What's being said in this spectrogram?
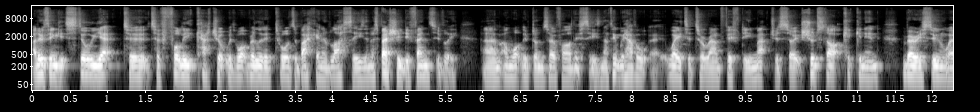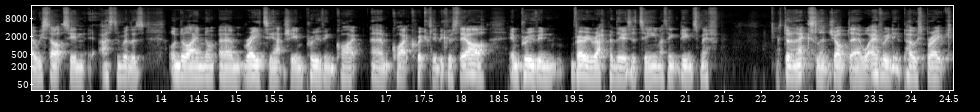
I do think it's still yet to to fully catch up with what Villa did towards the back end of last season, especially defensively, um, and what they've done so far this season. I think we have a, waited to around 15 matches, so it should start kicking in very soon, where we start seeing Aston Villa's underlying um, rating actually improving quite um, quite quickly because they are improving very rapidly as a team. I think Dean Smith has done an excellent job there. Whatever he did post break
